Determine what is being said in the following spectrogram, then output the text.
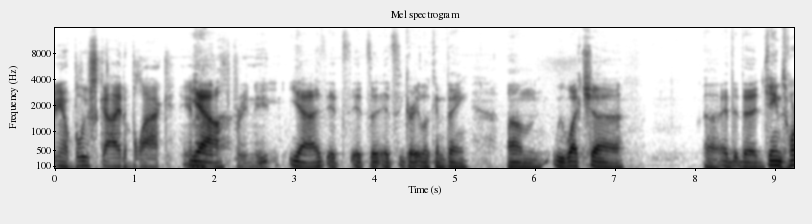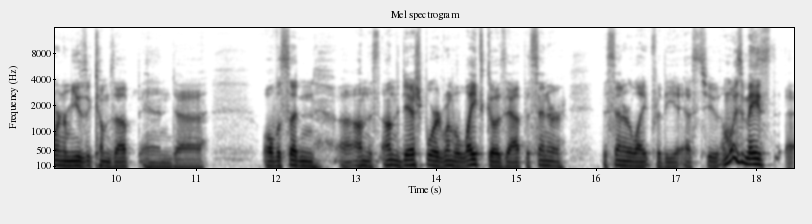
you know blue sky to black. You know, yeah, it's pretty neat. Yeah, it's it's a it's a great looking thing. Um, we watch uh, uh, the, the, James Horner music comes up, and uh, all of a sudden uh, on the on the dashboard, one of the lights goes out. The center the center light for the S2. I'm always amazed. Uh,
